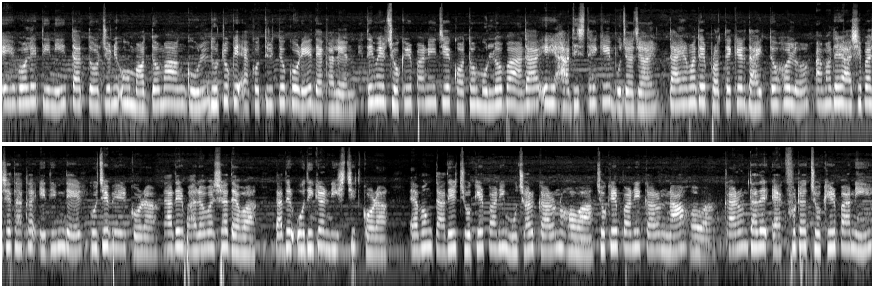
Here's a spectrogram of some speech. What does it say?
এ বলে তিনি তার তর্জনী ও মধ্যমা আঙ্গুল দুটোকে একত্রিত করে দেখালেন। এতিমের চোখের পানি যে কত মূল্যবান, তা এই হাদিস থেকেই বোঝা যায়। তাই আমাদের প্রত্যেকের দায়িত্ব হল আমাদের আশেপাশে থাকা এদিনদের খুঁজে বের করা, তাদের ভালোবাসা দেওয়া, তাদের অধিকার নিশ্চিত করা এবং তাদের চোখের পানি মুছার কারণ হওয়া, চোখের পানির কারণ না হওয়া। কারণ তাদের এক ফোঁটা চোখের পানি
